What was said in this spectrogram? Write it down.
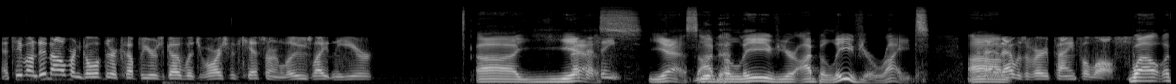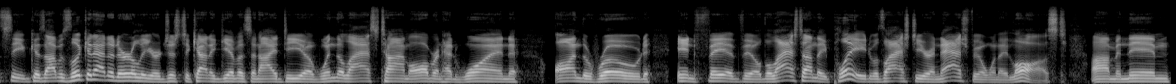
And T-Bone, didn't Auburn go up there a couple years ago with Javaris with Kessler and lose late in the year? Uh, team. yes, yes, I that- believe you're. I believe you're right. Um, that, that was a very painful loss. well, let's see, because I was looking at it earlier just to kind of give us an idea of when the last time Auburn had won on the road in Fayetteville. The last time they played was last year in Nashville when they lost. Um, and then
